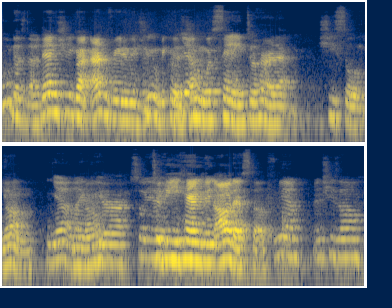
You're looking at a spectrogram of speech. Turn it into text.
who does that? Then she got aggravated with June because Yeah. June was saying to her that she's so young Yeah, like You know? you're so young. to be handling all that stuff. Yeah, and she's all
